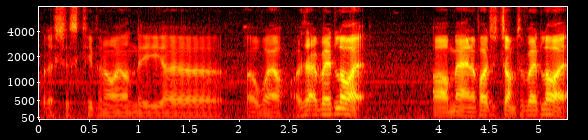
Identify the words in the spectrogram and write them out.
But let's just keep an eye on the... Uh, oh, wow. Is that a red light? Oh, man. Have I just jumped a red light?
